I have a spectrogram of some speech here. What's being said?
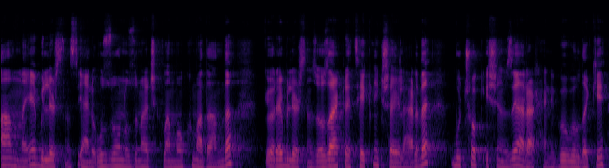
anlayabilirsiniz. Yani uzun uzun açıklama okumadan da görebilirsiniz. Özellikle teknik şeylerde bu çok işinize yarar. Hani Google'daki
